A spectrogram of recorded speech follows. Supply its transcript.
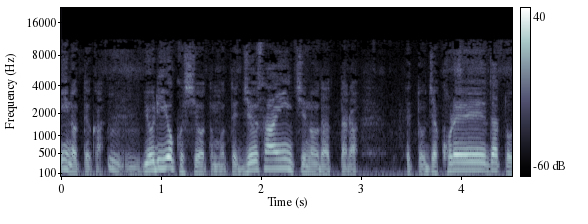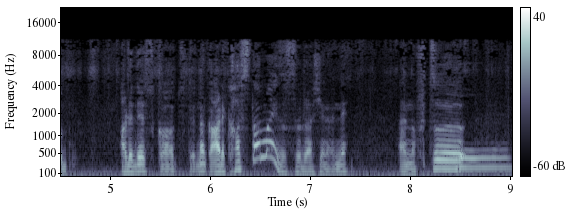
い、いのっていうか、うんうん。より良くしようと思って、13インチのだったら、えっと、じゃあこれだと、あれですか？つって、なんかあれカスタマイズするらしいのよね。あの、普通、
